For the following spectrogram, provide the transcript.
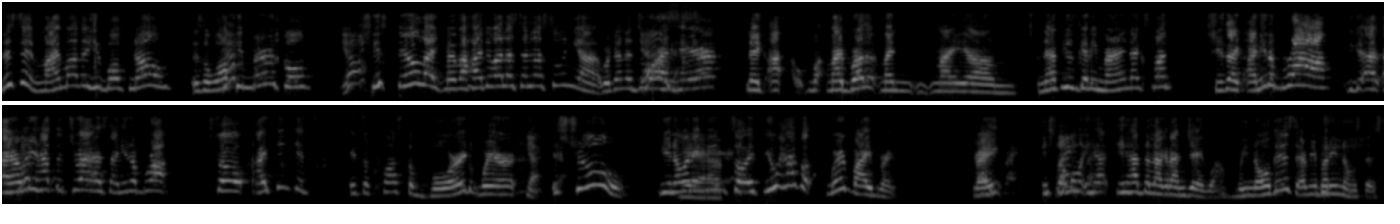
Listen, my mother, you both know, is a walking miracle. Yeah. She's still like, me vas a llevar a hacer las uñas. We're gonna do our hair. Like, I, my brother, my my um nephew's getting married next month. She's like, I need a bra. I, I already have the dress. I need a bra. So I think it's it's across the board where Yeah. it's true. You know what I mean? So if you have a, we're vibrant, right? Right. Y somos hija, hija de la gran yegua. We know this. Everybody knows this.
